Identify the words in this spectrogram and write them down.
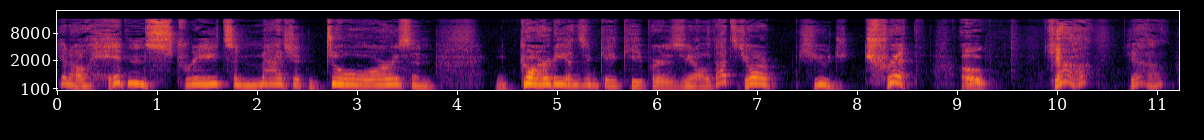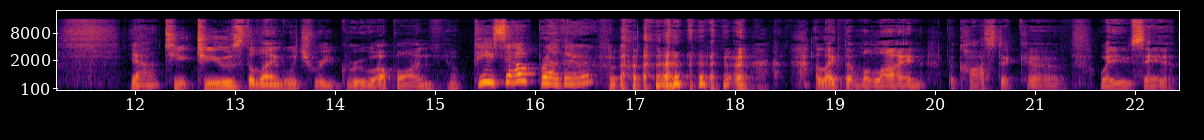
you know, hidden streets and magic doors and guardians and gatekeepers. You know, that's your huge trip. Oh, yeah, yeah, yeah. To to use the language we grew up on. You know, Peace out, brother. I like the malign, the caustic uh, way you say it.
